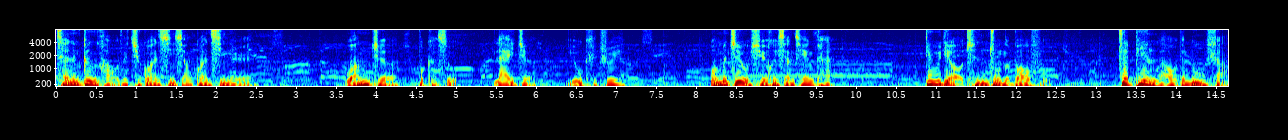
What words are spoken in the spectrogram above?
才能更好的去关心想关心的人。往者不可溯，来者犹可追。我们只有学会向前看。丢掉沉重的包袱，在变老的路上，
